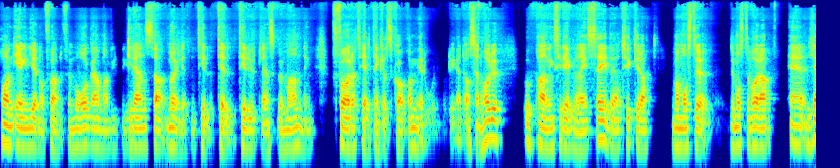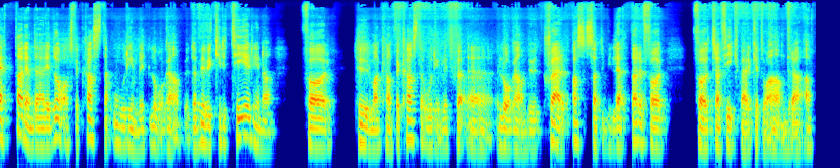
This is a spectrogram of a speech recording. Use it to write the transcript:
ha en egen genomförandeförmåga, man vill begränsa möjligheten till, till, till utländsk bemanning för att helt enkelt skapa mer ordning och reda. Och sen har du upphandlingsreglerna i sig där jag tycker att man måste, det måste vara eh, lättare än det är idag att förkasta orimligt låga anbud. Där behöver kriterierna för hur man kan förkasta orimligt eh, låga anbud skärpas så att det blir lättare för, för Trafikverket och andra att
